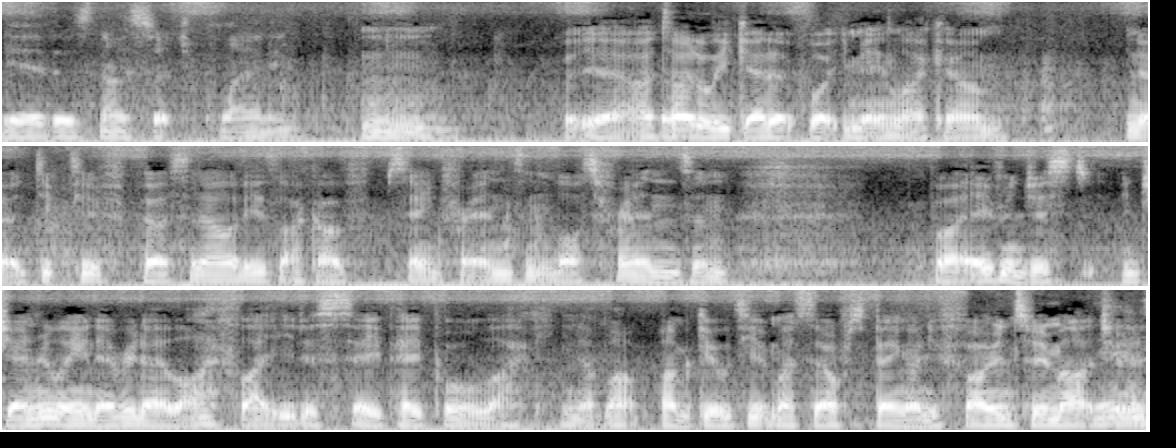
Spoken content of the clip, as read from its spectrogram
yeah, there was no such planning. Mm. But yeah, I totally get it. What you mean, like um, you know, addictive personalities. Like I've seen friends and lost friends, and but even just generally in everyday life, like you just see people like you know, I'm- I'm guilty of myself just being on your phone too much. Yeah.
